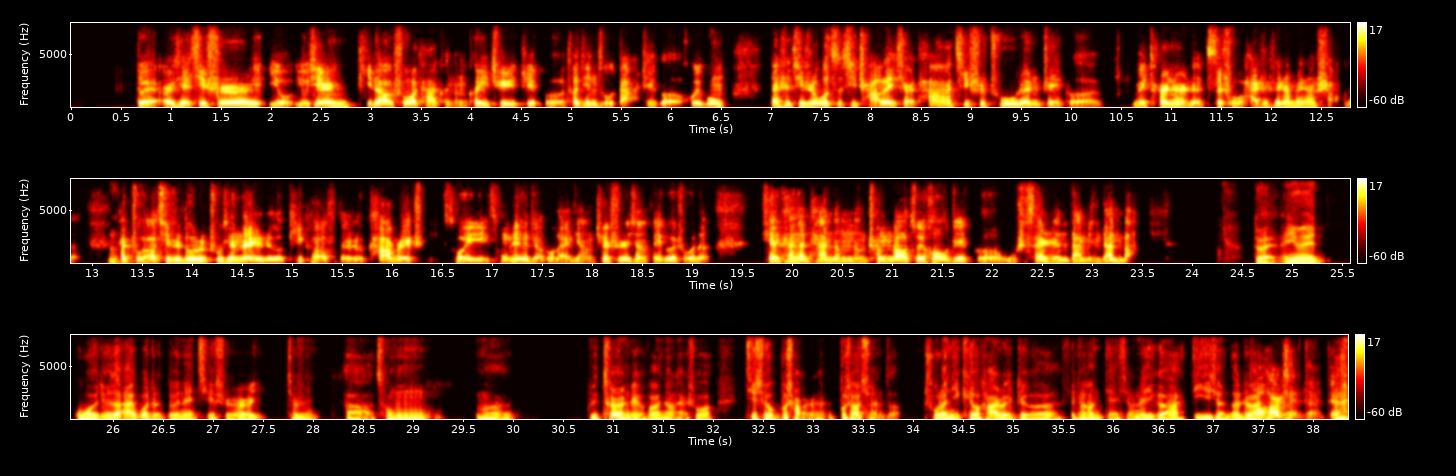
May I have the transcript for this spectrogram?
对，而且其实有有些人提到说他可能可以去这个特勤组打这个回攻，但是其实我仔细查了一下，他其实出任这个 returner 的次数还是非常非常少的，他主要其实都是出现在这个 kickoff 的 coverage 里，所以从这个角度来讲，确实像飞哥说的，先看看他能不能撑到最后这个五十三人大名单吧。对，因为我觉得爱国者队内其实就是啊，从嗯。Return 这个方向来说，其实有不少人、不少选择。除了你 Kill Harry 这个非常典型的一个第一选择之外，头号选择。对，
